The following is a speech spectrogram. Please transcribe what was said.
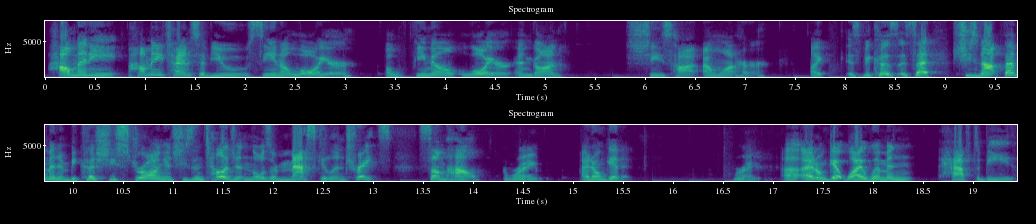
how many how many times have you seen a lawyer, a female lawyer, and gone, She's hot, I want her. Like it's because it's that she's not feminine because she's strong and she's intelligent and those are masculine traits somehow. right, I don't get it. right. Uh, I don't get why women have to be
